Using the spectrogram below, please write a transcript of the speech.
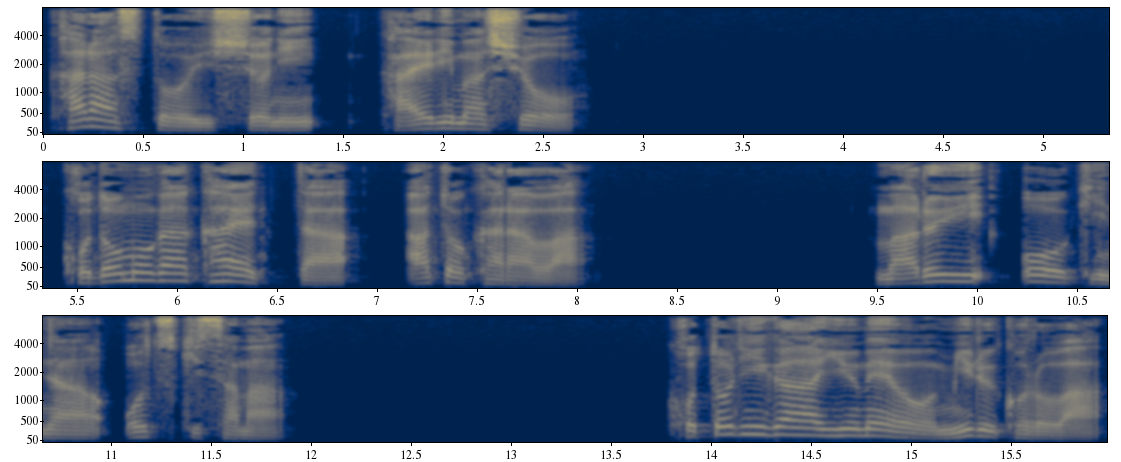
カラスと一緒に帰りましょう。子供が帰った後からは、丸い大きなお月様。小鳥が夢を見る頃は、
